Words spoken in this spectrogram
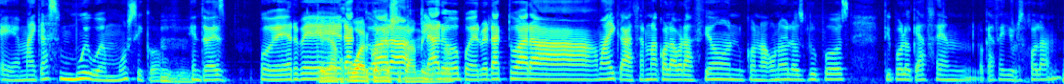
eh, Maika es muy buen músico. Ujú. Entonces, poder ver con actuar a, claro, ¿no? poder ver actuar a Maika, hacer una colaboración con alguno de los grupos, tipo lo que hacen, lo que hace Jules Holland,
